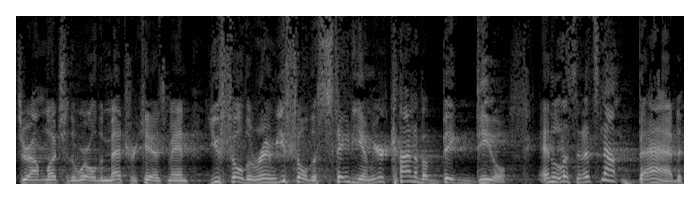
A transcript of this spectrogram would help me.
throughout much of the world, the metric is, man, you fill the room, you fill the stadium, you're kind of a big deal. And listen, it's not bad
